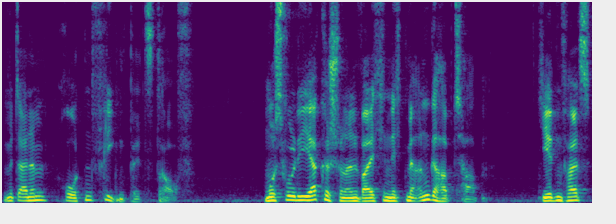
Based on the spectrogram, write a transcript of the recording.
mit einem roten Fliegenpilz drauf. Muss wohl die Jacke schon ein Weilchen nicht mehr angehabt haben. Jedenfalls,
